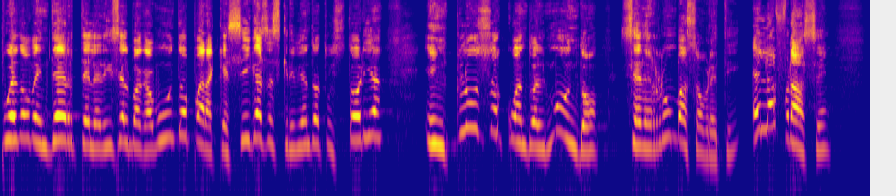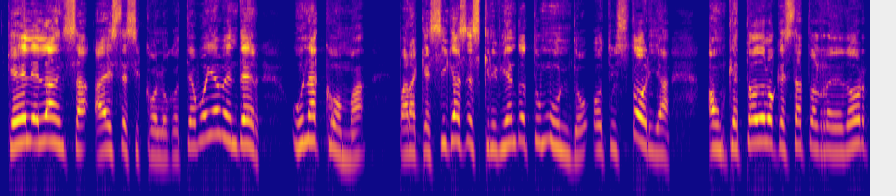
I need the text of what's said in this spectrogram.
puedo venderte, le dice el vagabundo, para que sigas escribiendo tu historia, incluso cuando el mundo se derrumba sobre ti. Es la frase que él le lanza a este psicólogo. Te voy a vender una coma para que sigas escribiendo tu mundo o tu historia, aunque todo lo que está a tu alrededor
